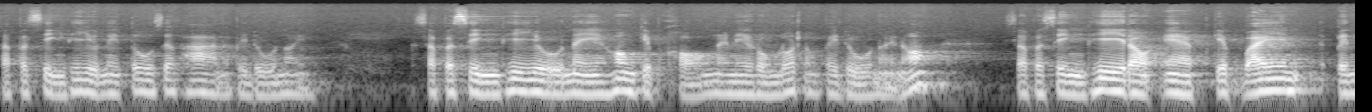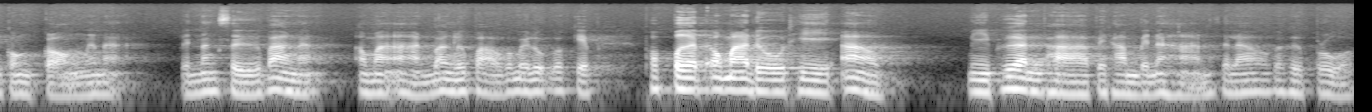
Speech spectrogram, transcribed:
สรรพสิ่งที่อยู่ในตู้เสื้อผ้านะไปดูหน่อยสรรพสิ่งที่อยู่ในห้องเก็บของในในโรงรถลองไปดูหน่อยเนาะสรรพสิ่งที่เราแอบเก็บไว้เป็นกล่องๆนั่นนะเป็นหนังสือบ้างนะเอามาอ่านบ้างหรือเปล่าก็ไม่รู้ก็เก็บพอเปิดออกมาดูทีอ้าว มีเพื่อนพาไปทำเป็นอาหารเสร็จแล้วก็คือปลวก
